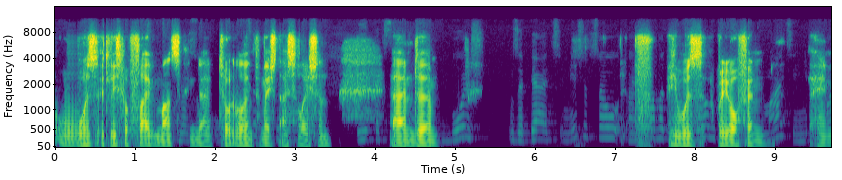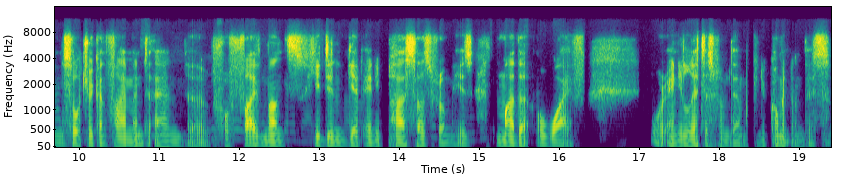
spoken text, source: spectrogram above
was at least for five months in uh, total information isolation. and um, he was very often in solitary confinement and uh, for five months he didn't get any parcels from his mother or wife or any letters from them. Can you comment on this?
